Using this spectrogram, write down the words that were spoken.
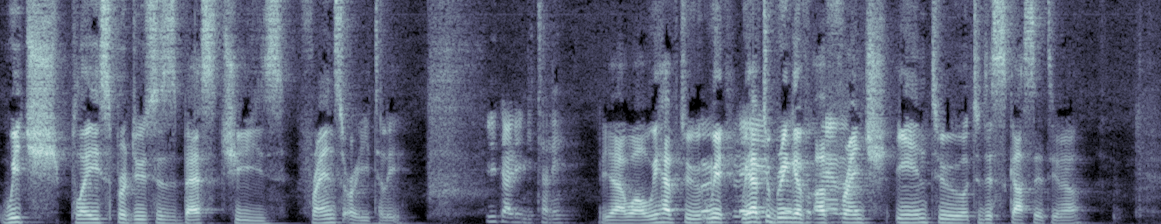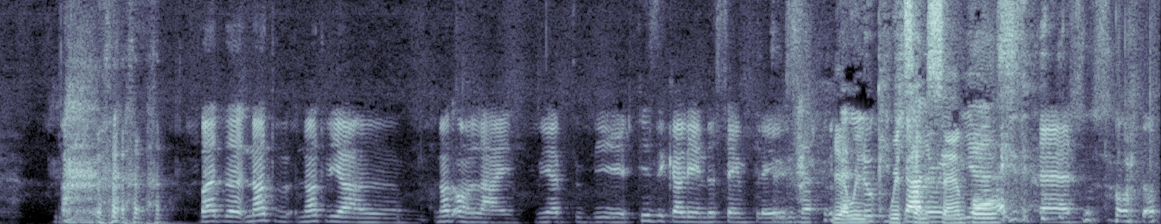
Which place produces best cheese, France or Italy? Italy. Italy. Yeah, well, we have to we, we have to bring a, a French in to to discuss it. You know. But uh, not not via uh, not online. We have to be physically in the same place. Exactly. Yeah, And with- look each with some other in- samples. Yeah. Yes, sort of.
